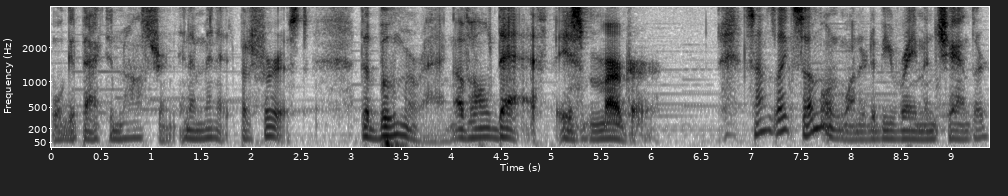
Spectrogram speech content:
We'll get back to Nostrand in a minute, but first, the boomerang of all death is murder. Sounds like someone wanted to be Raymond Chandler.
